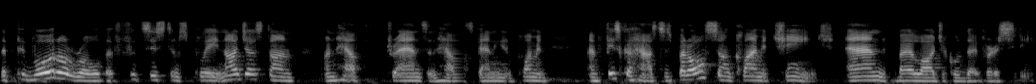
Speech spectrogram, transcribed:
the pivotal role that food systems play, not just on, on health trends and health spending and employment and fiscal houses, but also on climate change and biological diversity.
